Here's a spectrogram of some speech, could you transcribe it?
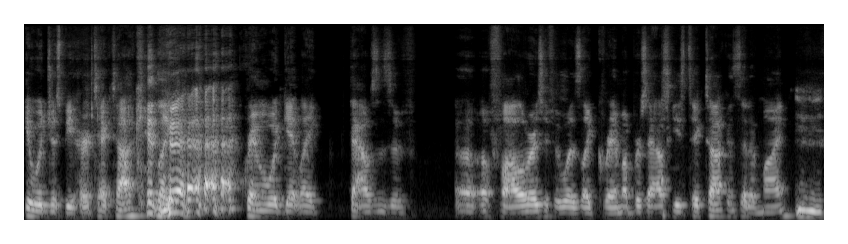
it would just be her TikTok and like grandma would get like thousands of uh, of followers if it was like grandma Brzezowski's TikTok instead of mine. Mhm.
